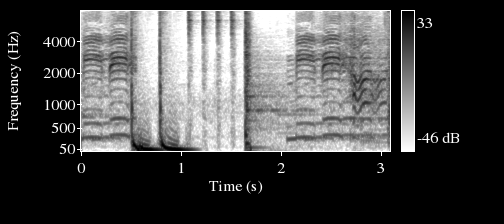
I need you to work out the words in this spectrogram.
मेरे मेरे हाथ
